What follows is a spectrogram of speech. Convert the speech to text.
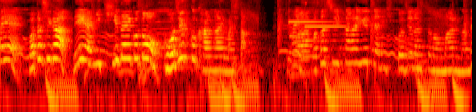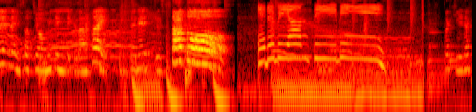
へ私がレイアンに聞きたいことを50個考えました。はい、私からゆうちゃんに50の質問もあるのでぜひそっちを見てみてください。レッツスタート。エルビアン TV ドキドキ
